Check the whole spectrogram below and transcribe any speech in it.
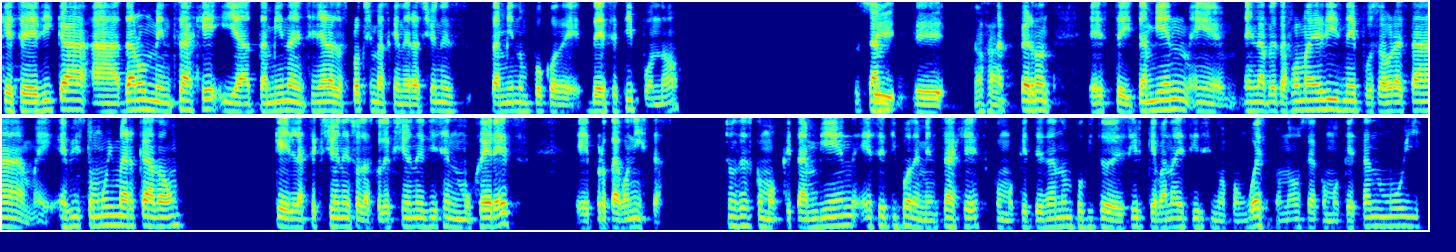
que se dedica a dar un mensaje y a también a enseñar a las próximas generaciones también un poco de, ese tipo, ¿no? Sí, eh, ajá. Ah, perdón, este, y también eh, en la plataforma de Disney, pues ahora está, he visto muy marcado que las secciones o las colecciones dicen mujeres eh, protagonistas. Entonces, como que también ese tipo de mensajes, como que te dan un poquito de decir que van a decir si no pongo esto, ¿no? O sea, como que están muy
